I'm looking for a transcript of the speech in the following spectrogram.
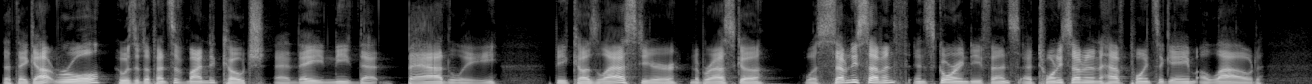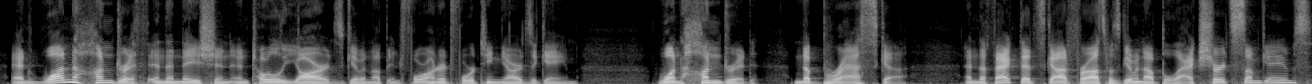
that they got Rhule, who is a defensive minded coach, and they need that badly because last year, Nebraska was 77th in scoring defense at 27.5 points a game allowed and 100th in the nation in total yards given up in 414 yards a game. 100. Nebraska. And the fact that Scott Frost was giving out black shirts some games,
